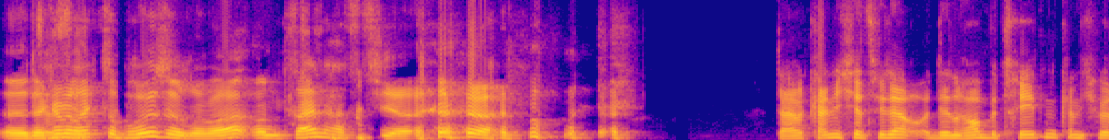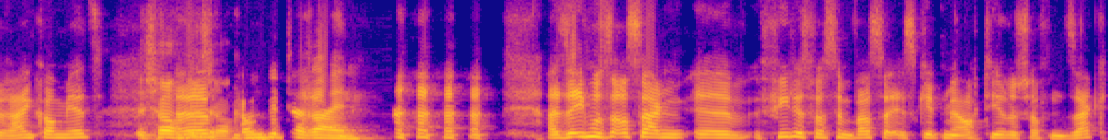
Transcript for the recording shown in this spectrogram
Äh, da Das können wir ist- direkt zu Brösel rüber und sein Hasstier hören. Da kann ich jetzt wieder den Raum betreten, kann ich wieder reinkommen jetzt. Ich hoffe, ich Ähm, hoffe. Komm bitte rein. Also ich muss auch sagen, äh, vieles, was im Wasser ist, geht mir auch tierisch auf den Sack.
